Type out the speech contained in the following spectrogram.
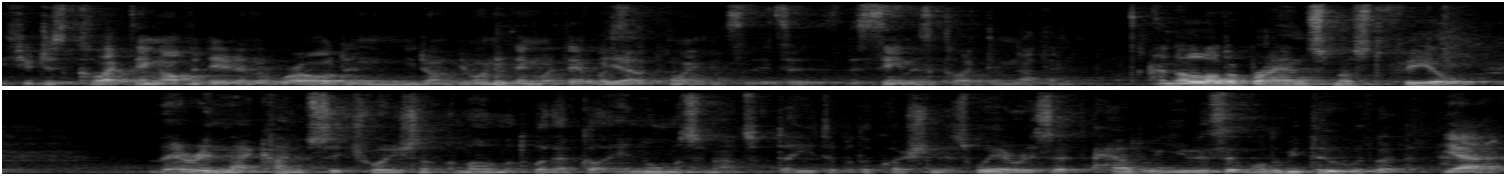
if you're just collecting all the data in the world and you don't do anything with it, what's yeah. the point? It's, it's, a, it's, the same as collecting nothing. And a lot of brands must feel they're in that kind of situation at the moment where they've got enormous amounts of data, but the question is where is it? How do we use it? What do we do with it? Yeah,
